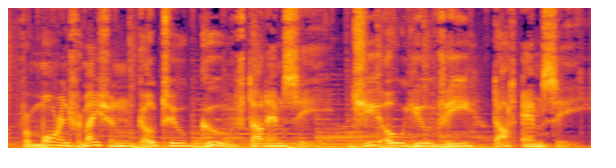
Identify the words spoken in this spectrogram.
For more information, go to gouv.mc. G O U V.mc.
